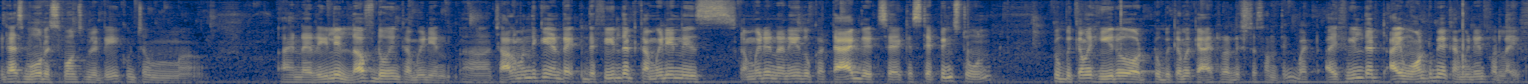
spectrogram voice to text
it has more responsibility కొంచెం and I really love doing comedian చాలామందికి అంటే the feel that comedian is comedian అనేది ఒక tag it's like stepping stone to become a hero or to become a character artist something but I feel that I want be a comedian for life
